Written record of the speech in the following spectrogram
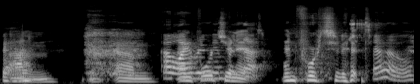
bad. um, um, Oh, I remember unfortunate, that. unfortunate. Oh,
